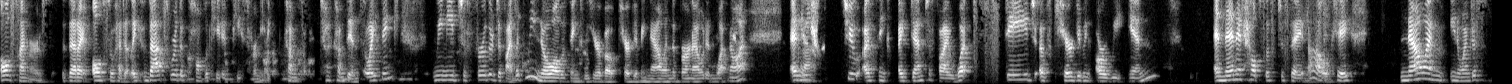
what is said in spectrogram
Alzheimer's, that I also had it, like that's where the complicated piece for me comes to, comes in. So I think we need to further define, like we know all the things we hear about caregiving now and the burnout and whatnot, and Yeah. we have to, I think, identify what stage of caregiving are we in, and then it helps us to say, oh, okay, now I'm, you know, I'm just,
